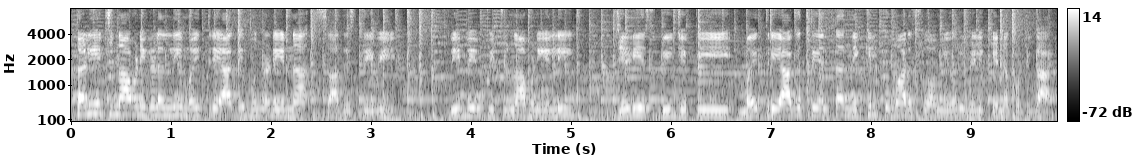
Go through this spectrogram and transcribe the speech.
ಸ್ಥಳೀಯ ಚುನಾವಣೆಗಳಲ್ಲಿ ಮೈತ್ರಿಯಾಗಿ ಮುನ್ನಡೆಯನ್ನು ಸಾಧಿಸ್ತೀವಿ. ಬಿಬಿಎಂಪಿ ಚುನಾವಣೆಯಲ್ಲಿ ಜೆಡಿಎಸ್, ಬಿಜೆಪಿ ಮೈತ್ರಿ ಆಗುತ್ತೆ ಅಂತ ನಿಖಿಲ್ ಕುಮಾರಸ್ವಾಮಿ ಅವರು ಹೇಳಿಕೆಯನ್ನು ಕೊಟ್ಟಿದ್ದಾರೆ.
